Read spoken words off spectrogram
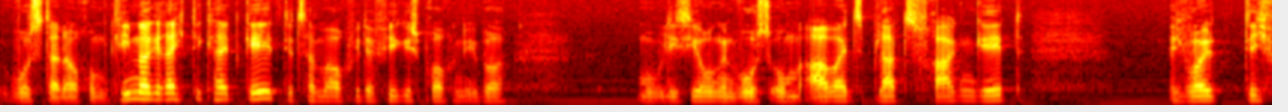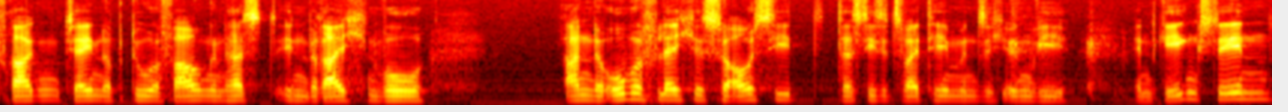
wo es dann auch um Klimagerechtigkeit geht. Jetzt haben wir auch wieder viel gesprochen über Mobilisierungen, wo es um Arbeitsplatzfragen geht. Ich wollte dich fragen, Jane, ob du Erfahrungen hast in Bereichen, wo an der Oberfläche so aussieht, dass diese zwei Themen sich irgendwie entgegenstehen.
